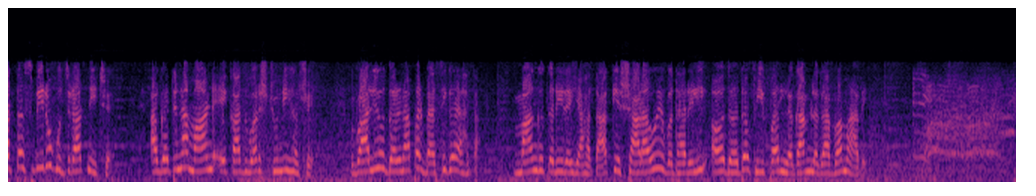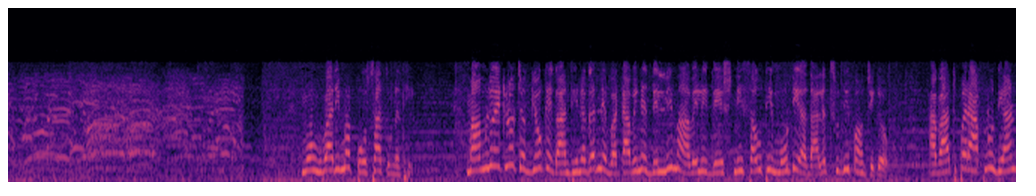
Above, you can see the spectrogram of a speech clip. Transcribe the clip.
આ તસવીરો ગુજરાતની છે. આ ઘટના માંડ એકાદ વર્ષ જૂની હશે. વાલીઓ ધરણા પર બેસી ગયા હતા. માંગ કરી રહ્યા હતા કે શાળાઓએ વધારેલી અધધ ફી પર લગામ લગાવવામાં આવે. મોંઘવારીમાં પોસાતું નથી. મામલો એટલો ચગ્યો કે ગાંધીનગરને વટાવીને દિલ્હીમાં આવેલી દેશની સૌથી મોટી અદાલત સુધી પહોંચી ગયો. આ વાત પર આપનું ધ્યાન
